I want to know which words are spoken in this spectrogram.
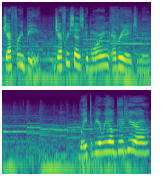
Jeffrey B. Jeffrey says good morning every day to me. Wait to be a real good hero.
